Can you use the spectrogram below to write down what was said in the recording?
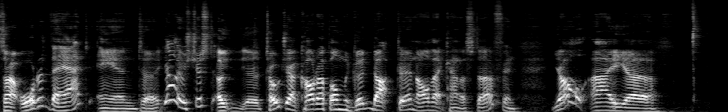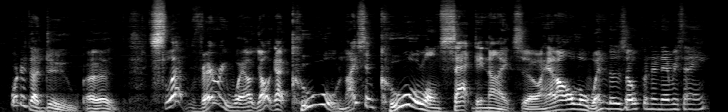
so I ordered that, and uh, y'all, it was just uh, uh, told you I caught up on the Good Doctor and all that kind of stuff, and y'all, I uh, what did I do? Uh, slept very well. Y'all got cool, nice and cool on Saturday night, so I had all the windows open and everything.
